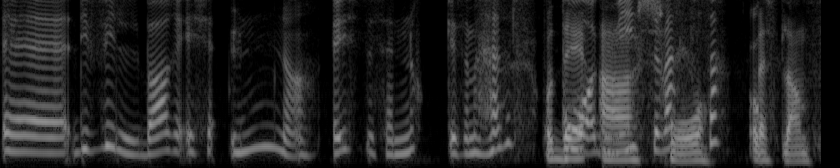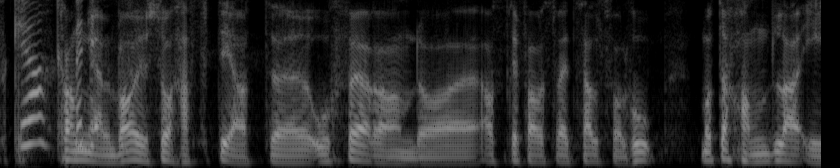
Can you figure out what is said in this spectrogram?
eh, De vil bare ikke unna Øystese noe som helst. Og det er vice så versa. vestlandsk. Ja, men det, Krangelen var jo så heftig at uh, ordføreren, da, Astrid Farestveit Selsvold, hun måtte handle i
